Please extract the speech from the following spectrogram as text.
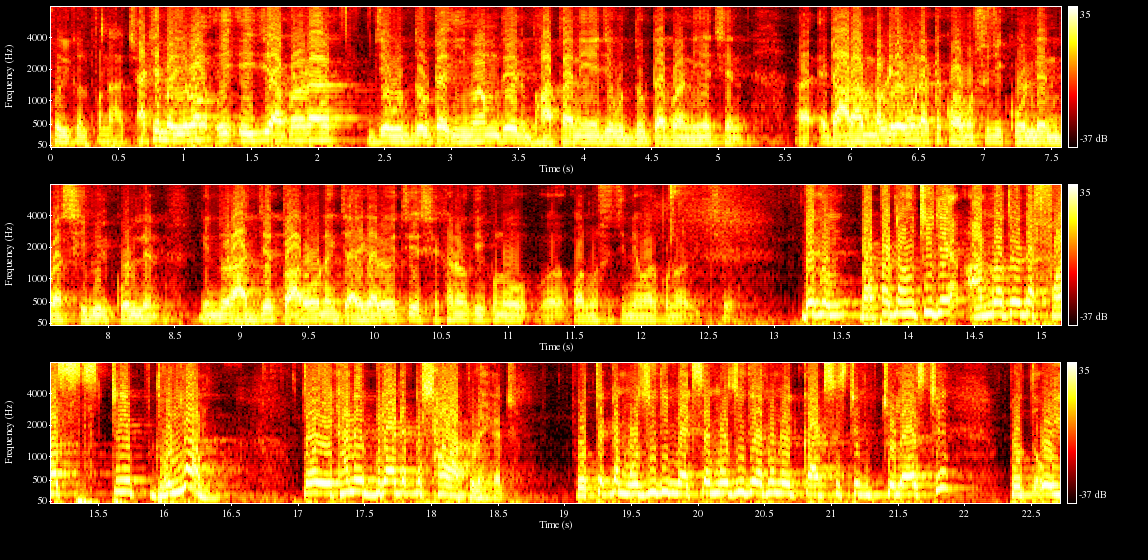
পরিকল্পনা আছে। একেবারে, এবং এই- যে আপনারা যে উদ্যোগটা ইমামদের ভাতা নিয়ে যে উদ্যোগটা আপনারা নিয়েছেন এটা আরামবাগে যেমন একটা কর্মসূচি করলেন বা শিবির করলেন, কিন্তু রাজ্যের তো আরও অনেক জায়গা রয়েছে, সেখানেও কি কোনো কর্মসূচি নেওয়ার কোনো ইচ্ছে? দেখুন, ব্যাপারটা হচ্ছে যে আমরা তো এটা ফার্স্ট স্টেপ ধরলাম, তো এখানে বিরাট একটা সাড়া পড়ে গেছে। প্রত্যেকটা মসজিদই ম্যাক্সিমাম মসজিদে এখন ওই কার্ড সিস্টেম চলে আসছে ওই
